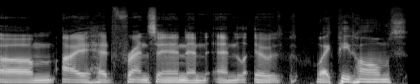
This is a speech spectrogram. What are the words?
um, I had friends in, and and it was Like Pete Holmes.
